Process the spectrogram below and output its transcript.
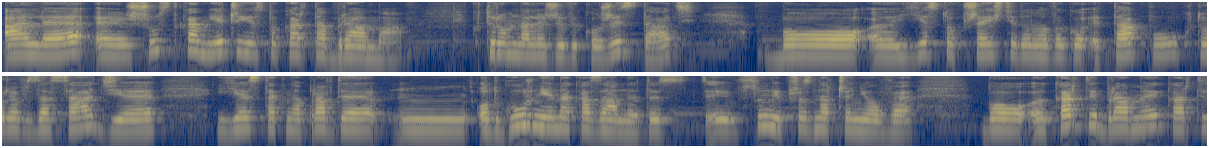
ale e, szóstka mieczy jest to karta brama, którą należy wykorzystać, bo e, jest to przejście do nowego etapu, które w zasadzie jest tak naprawdę mm, odgórnie nakazane. To jest e, w sumie przeznaczeniowe, bo e, karty bramy, karty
